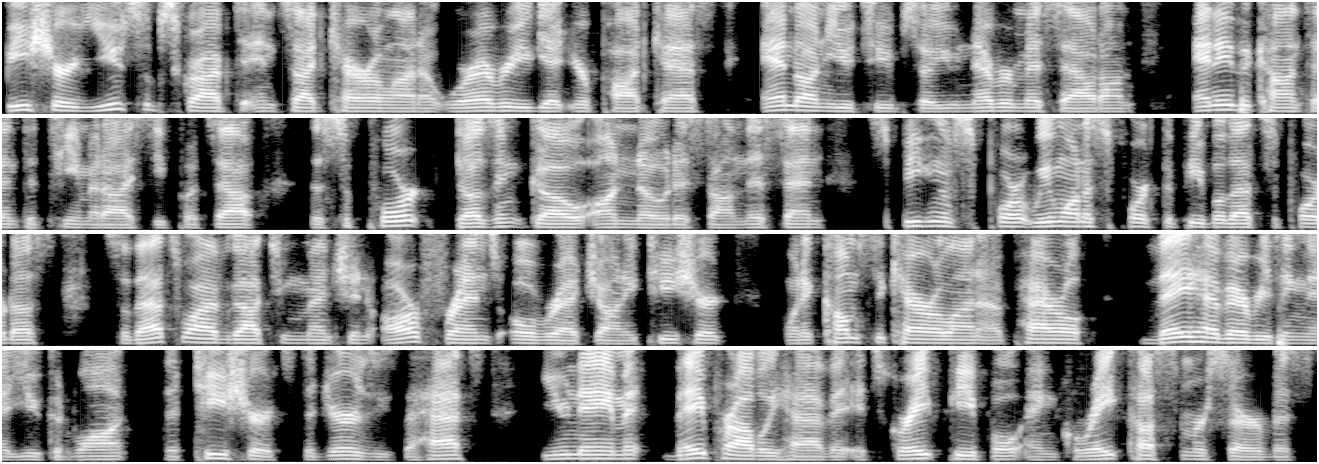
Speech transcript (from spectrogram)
Be sure you subscribe to Inside Carolina wherever you get your podcast and on YouTube so you never miss out on any of the content the team at IC puts out. The support doesn't go unnoticed on this end. Speaking of support, we want to support the people that support us. So that's why I've got to mention our friends over at Johnny T shirt. When it comes to Carolina apparel, they have everything that you could want the t shirts, the jerseys, the hats you name it, they probably have it. It's great people and great customer service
